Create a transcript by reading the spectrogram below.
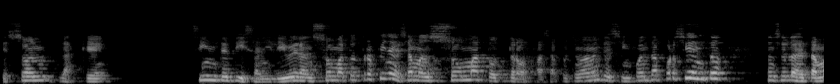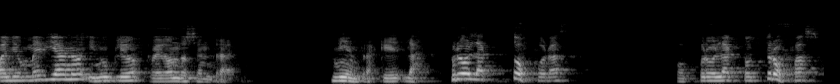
que son las que sintetizan y liberan somatotrofina, que se llaman somatotrofas. Aproximadamente el 50% son células de tamaño mediano y núcleo redondo central. Mientras que las prolactóforas o prolactotrofas,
